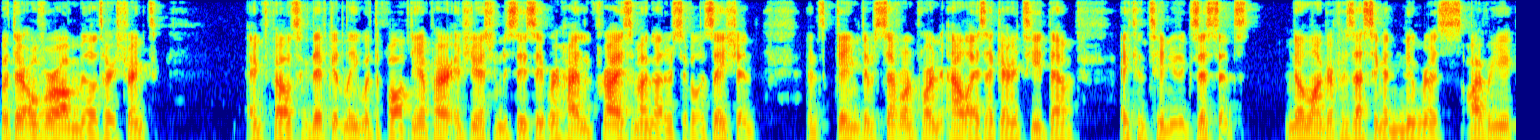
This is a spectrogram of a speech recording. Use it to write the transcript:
With their overall military strength and fell significantly with the fall of the empire, engineers from the city-state were highly prized among other civilizations and gained them several important allies that guaranteed them a continued existence. No longer possessing a numerous army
